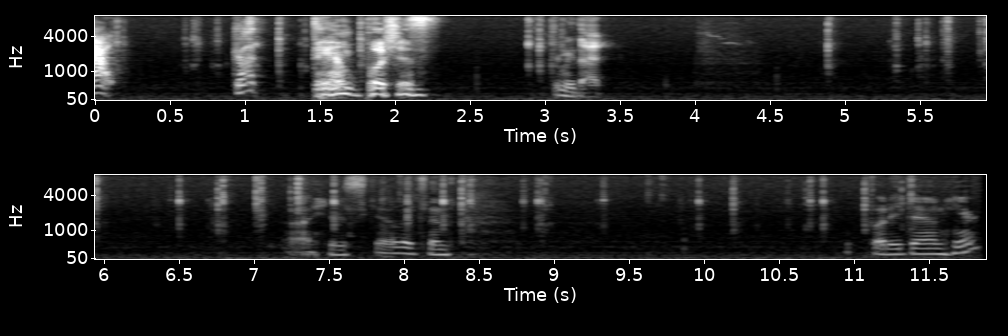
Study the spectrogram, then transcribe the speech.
Ow! God damn bushes! Give me that. Uh, I hear skeletons. Buddy down here.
